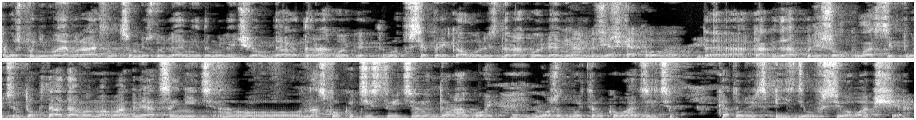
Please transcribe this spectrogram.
мы же понимаем разницу между Леонидом Ильичем, да, дорогой, говорит, вот все прикололись, дорогой Леонид Нам Ильич. сейчас такого. Да, когда пришел к власти Путин, только тогда мы могли оценить, ну, насколько действительно дорогой да. может быть руководитель, который спиздил все вообще.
